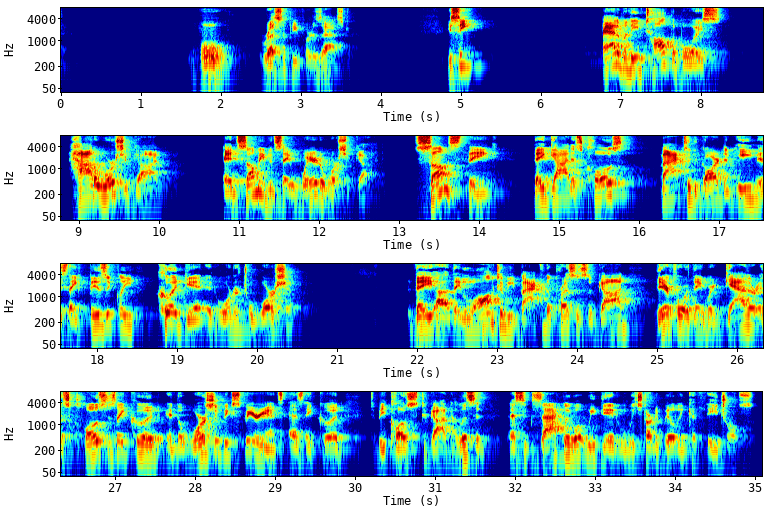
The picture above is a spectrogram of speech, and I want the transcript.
Ooh, recipe for disaster. You see, Adam and Eve taught the boys how to worship God, and some even say where to worship God. Some think they got as close back to the Garden of Eden as they physically could get in order to worship. They, uh, they longed to be back in the presence of God. Therefore, they would gather as close as they could in the worship experience as they could to be close to God. Now, listen, that's exactly what we did when we started building cathedrals.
